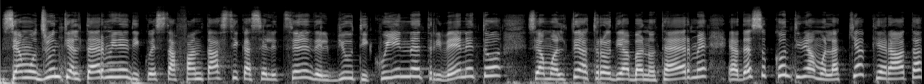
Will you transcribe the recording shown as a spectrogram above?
Siamo giunti al termine di questa fantastica selezione del Beauty Queen Triveneto, siamo al Teatro di Abano Terme e adesso continuiamo la chiacchierata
